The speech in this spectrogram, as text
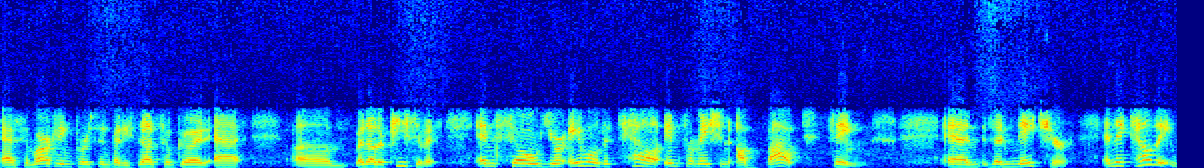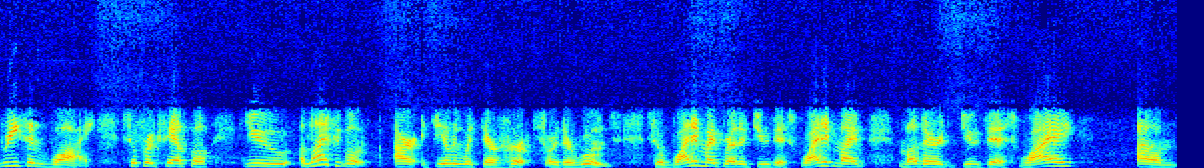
as a marketing person, but he's not so good at um, another piece of it. And so you're able to tell information about things and the nature, and they tell the reason why. So, for example, you a lot of people are dealing with their hurts or their wounds. So, why did my brother do this? Why did my mother do this? Why um,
